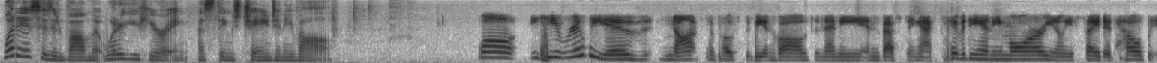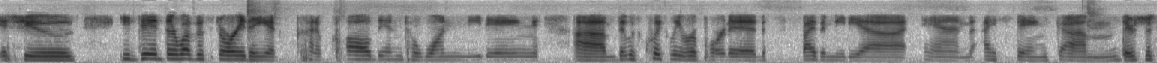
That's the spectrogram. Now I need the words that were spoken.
what is his involvement? What are you hearing as things change and evolve? Well, he really is not supposed to be involved in any investing activity anymore. You know, he cited health issues. He did. There was a story that he had kind of called into one meeting um, that was quickly reported by the media, and I think um, there's just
